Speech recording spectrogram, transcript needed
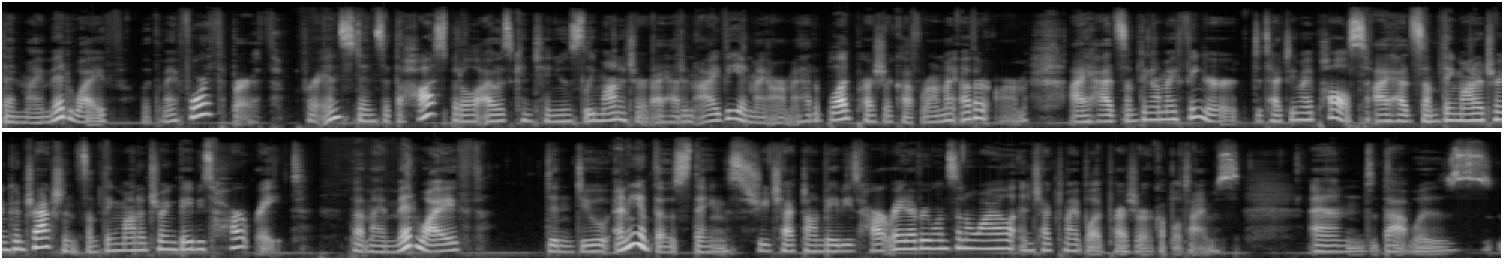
than my midwife with my fourth birth. For instance, at the hospital, I was continuously monitored. I had an IV in my arm. I had a blood pressure cuff around my other arm. I had something on my finger detecting my pulse. I had something monitoring contractions, something monitoring baby's heart rate. But my midwife didn't do any of those things. She checked on baby's heart rate every once in a while and checked my blood pressure a couple times. And that was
